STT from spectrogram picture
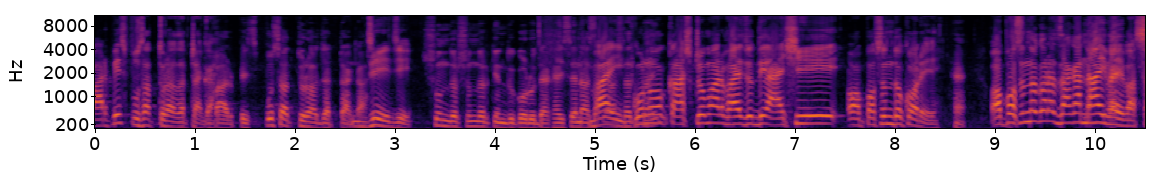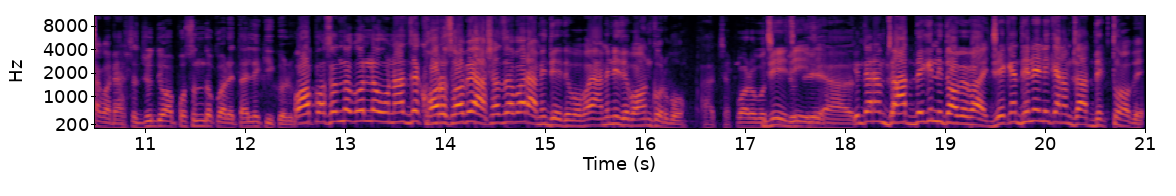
পার পিস পঁচাত্তর হাজার টাকা। পার পিস পঁচাত্তর হাজার টাকা। জি জি। সুন্দর সুন্দর কিন্তু গরু দেখাইছেন ভাই কোনো কাস্টমার ভাই যদি আসি অপছন্দ করে হ্যাঁ। অপছন্দ করার জায়গা নাই ভাই বাচ্চা করার। আচ্ছা যদি অপছন্দ করে তাহলে কি করবে? অপছন্দ করলে ওনার যে খরচ হবে আসা যাবার আমি দিয়ে দেবো ভাই আমি নিজে বহন করব। আচ্ছা পরবর্তী জি জি যদি কিন্তু এরকম জাত দেখে নিতে হবে ভাই যেখান থেকে নিলে কেন জাত দেখতে হবে।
